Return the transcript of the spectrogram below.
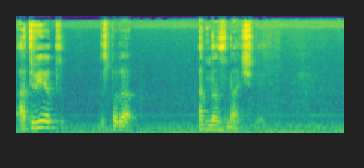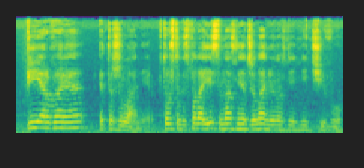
Ответ, господа, однозначный. Первое – это желание. Потому что, господа, если у нас нет желания, у нас нет ничего.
